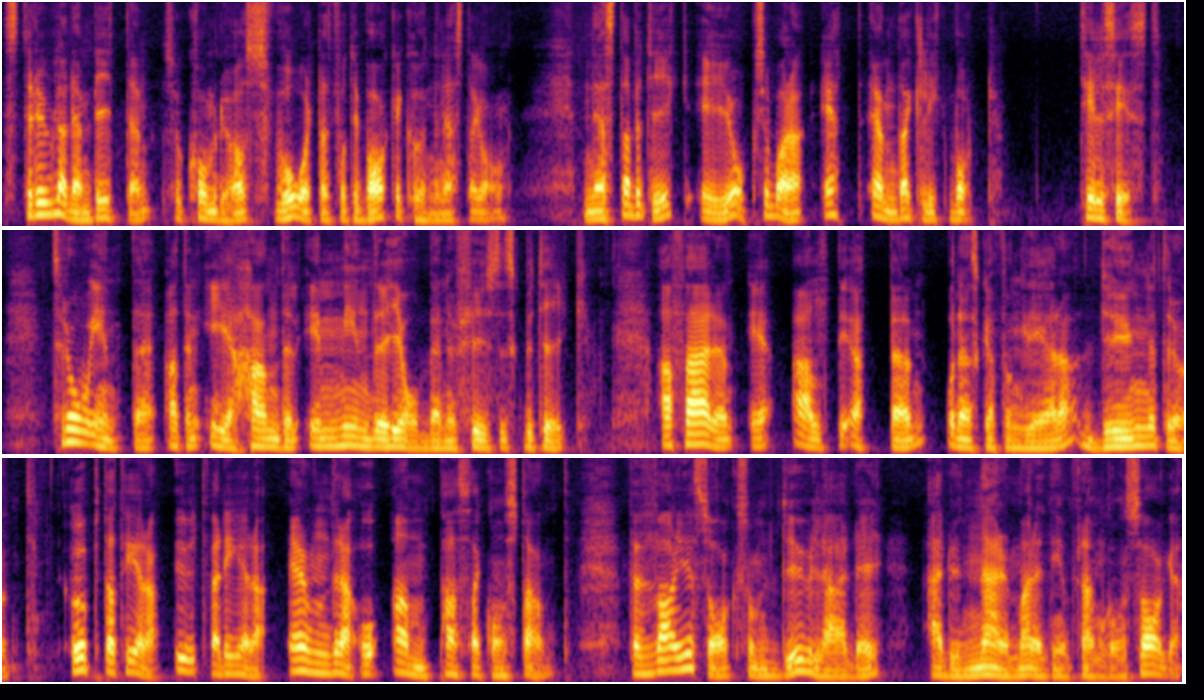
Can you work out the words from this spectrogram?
Strular den biten så kommer du ha svårt att få tillbaka kunden nästa gång. Nästa butik är ju också bara ett enda klick bort. Till sist, tro inte att en e-handel är mindre jobb än en fysisk butik. Affären är alltid öppen och den ska fungera dygnet runt. Uppdatera, utvärdera, ändra och anpassa konstant. För varje sak som du lär dig är du närmare din framgångssaga.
